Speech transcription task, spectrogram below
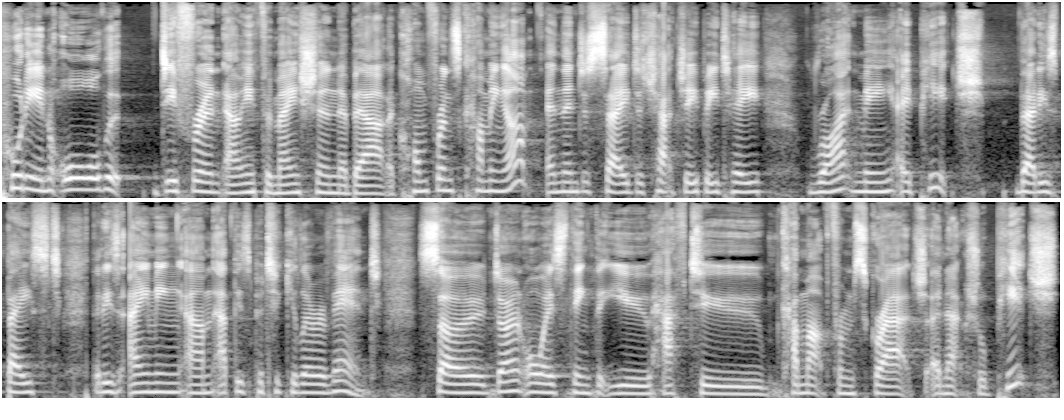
put in all the different uh, information about a conference coming up and then just say to ChatGPT, write me a pitch that is based that is aiming um, at this particular event. So don't always think that you have to come up from scratch an actual pitch.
